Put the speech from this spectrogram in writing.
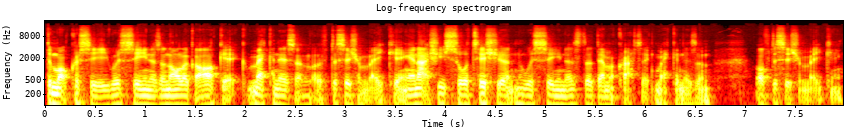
democracy was seen as an oligarchic mechanism of decision making, and actually sortition was seen as the democratic mechanism of decision making.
